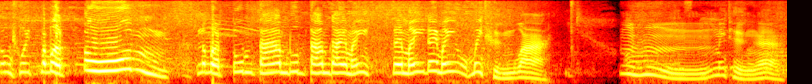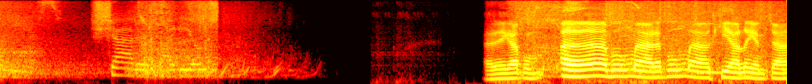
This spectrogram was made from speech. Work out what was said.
ต้องช่วยระเบิดตูมระเบิดตูมตามตูมตามได้ไหมได้ไหมได้ไหมโอ้ไม่ถึงว่ะอือหือไม่ถึงอะอะไรครับผมเออพุ่งมาแล้วพุ่งมาเคลียร์เลยจ้า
